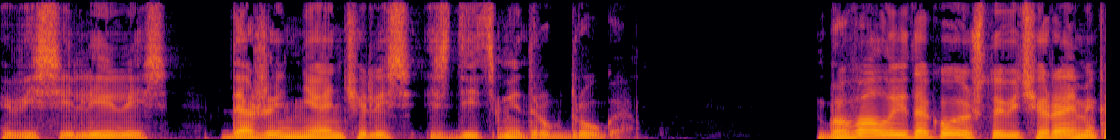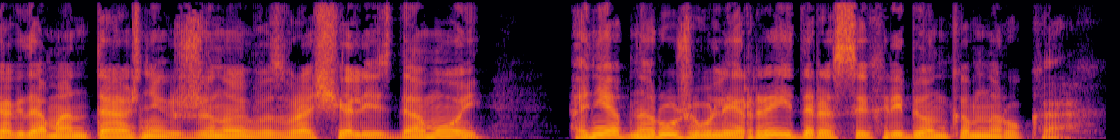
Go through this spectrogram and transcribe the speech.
веселились, даже нянчились с детьми друг друга. Бывало и такое, что вечерами, когда монтажник с женой возвращались домой, они обнаруживали Рейдера с их ребенком на руках.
